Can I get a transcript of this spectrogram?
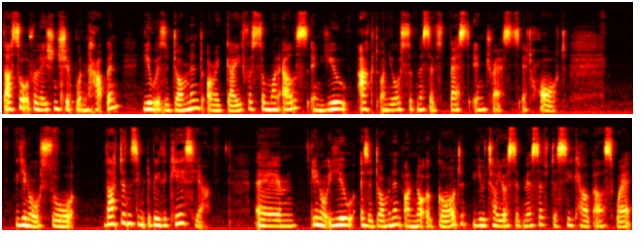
that sort of relationship wouldn't happen. You as a dominant or a guide for someone else, and you act on your submissive's best interests at heart. You know, so that didn't seem to be the case here. Um, you know, you as a dominant are not a god. You tell your submissive to seek help elsewhere.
